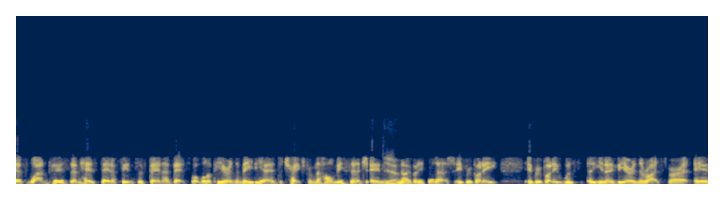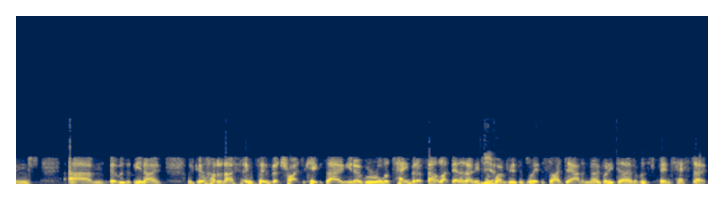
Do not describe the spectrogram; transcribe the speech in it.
If one person has that offensive banner, that's what will appear in the media and detract from the whole message. And yeah. nobody did it. Everybody, everybody was, you know, there in the right spirit and um, it was, you know, I don't know, it seems a bit trite to keep saying, you know, we're all a team, but it felt like that. It only took yeah. one person to let the side down, and nobody did. It was fantastic.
